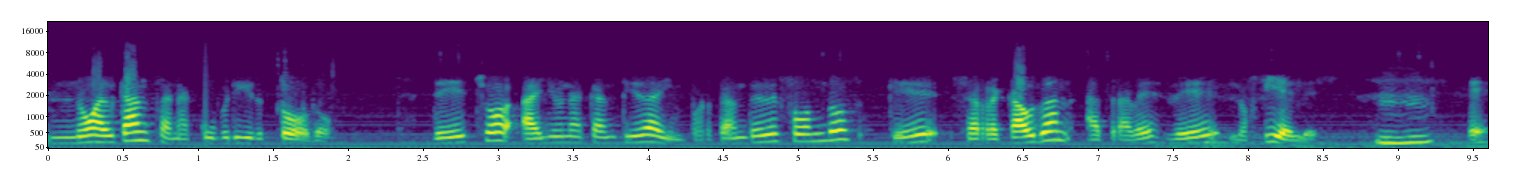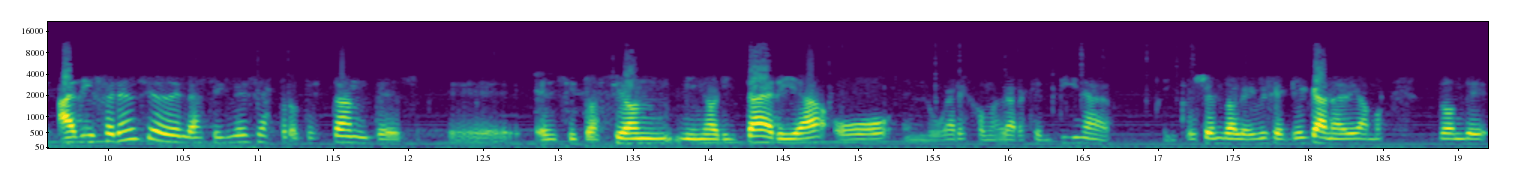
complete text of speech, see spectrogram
no alcanzan a cubrir todo, De hecho, hay una cantidad importante de fondos que se recaudan a través de los fieles. Eh, a diferencia de las iglesias protestantes eh, en situación minoritaria o en lugares como la Argentina, incluyendo la iglesia anglicana, digamos, donde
